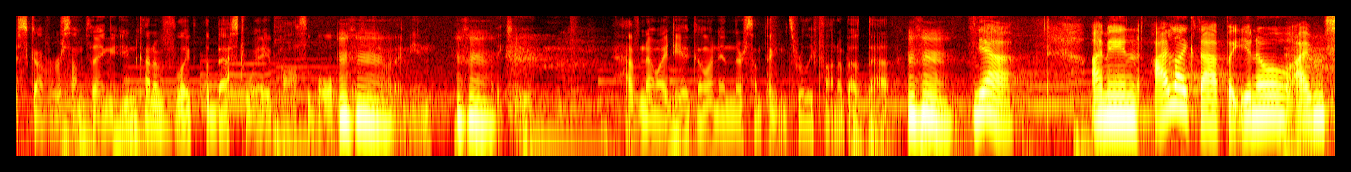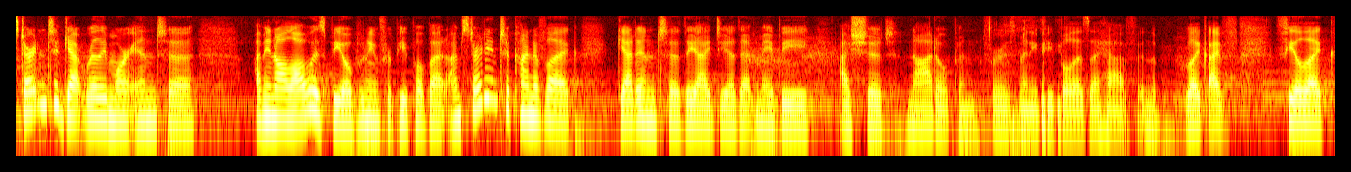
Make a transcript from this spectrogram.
discover something in kind of like the best way possible, if you know what I mean. Like you have no idea going in, there's something that's really fun about that. Mm-hmm. Yeah. I mean, I like that, but you know, I'm starting to get really more into. I mean, I'll always be opening for people, but I'm starting to kind of like get into the idea that maybe I should not open for as many people as I have in the like I feel like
